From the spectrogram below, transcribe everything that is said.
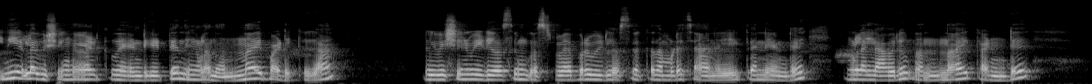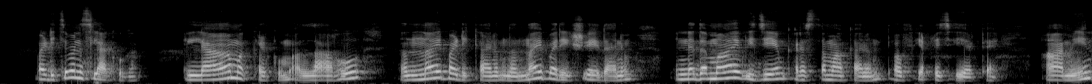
ഇനിയുള്ള വിഷയങ്ങൾക്ക് വേണ്ടിയിട്ട് നിങ്ങൾ നന്നായി പഠിക്കുക. റിവിഷൻ വീഡിയോസും ക്വസ്റ്റ്യൻ പേപ്പർ വീഡിയോസും ഒക്കെ നമ്മുടെ ചാനലിൽ തന്നെയുണ്ട് നിങ്ങളെല്ലാവരും നന്നായി കണ്ട് പഠിച്ച് മനസ്സിലാക്കുക. എല്ലാ മക്കൾക്കും അള്ളാഹു നന്നായി പഠിക്കാനും നന്നായി പരീക്ഷ എഴുതാനും ഉന്നതമായ വിജയം കരസ്ഥമാക്കാനും തൗഫീഖ് ചെയ്യട്ടെ. ആമീൻ.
